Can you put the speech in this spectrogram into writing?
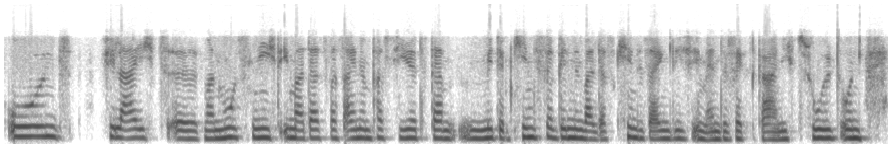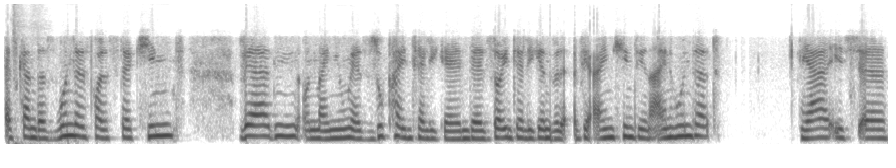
Und vielleicht, äh, man muss nicht immer das, was einem passiert, mit dem Kind verbinden, weil das Kind ist eigentlich im Endeffekt gar nicht schuld. Und es kann das wundervollste Kind werden. Und mein Junge ist super intelligent. Der ist so intelligent wie ein Kind in 100. Ja, ich äh,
